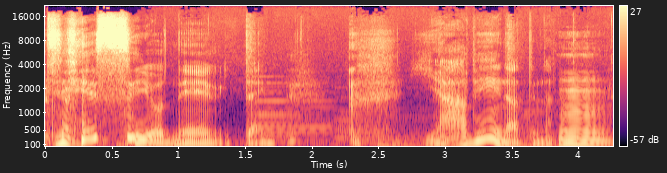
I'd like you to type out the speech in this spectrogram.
ですよねみたいな。やべえなってなって。うん。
